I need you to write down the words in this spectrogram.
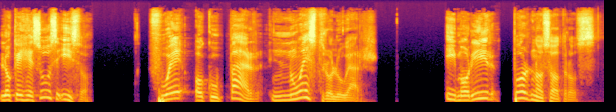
Lo que Jesús hizo fue ocupar nuestro lugar y morir por nosotros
